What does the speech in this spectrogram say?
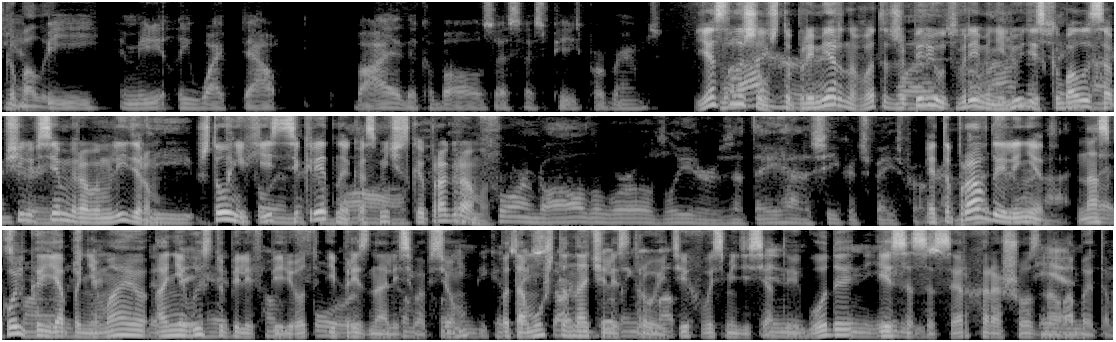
Кабалы. Я слышал, что примерно в этот же период времени люди из Кабалы сообщили всем мировым лидерам, что у них есть секретная космическая программа. Это правда или нет? Насколько я понимаю, они выступили вперед и признались во всем, потому что начали строить их в 80-е годы, и СССР хорошо знал об этом.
